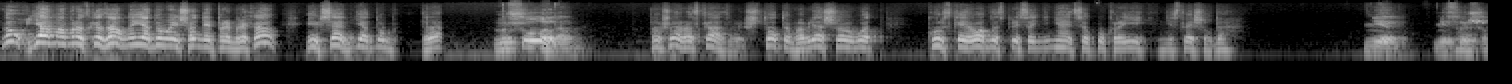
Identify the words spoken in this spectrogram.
Ну, я вам рассказал, но я думаю, что не прибрехал. И все, я думаю, да. Ну что там? Ну что, рассказывай, что там, говорят, что вот Курская область присоединяется к Украине. Не слышал, да? Нет, не слышал.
